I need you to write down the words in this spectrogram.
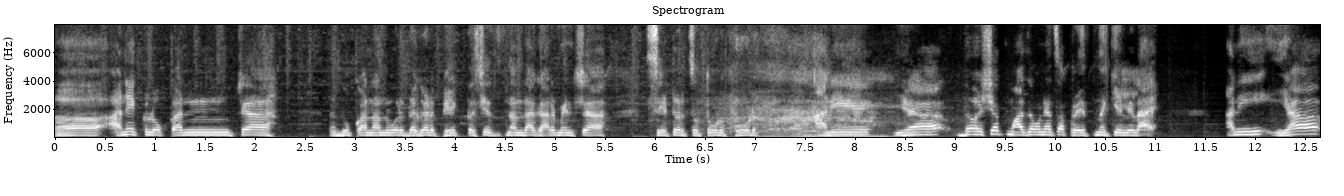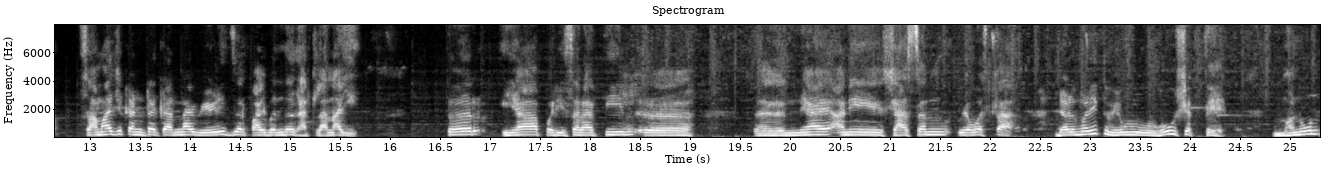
अनेक लोकांच्या दुकानांवर दगडफेक तसेच नंदा गारमेंटच्या सेटरचं तोडफोड आणि ह्या दहशत माजवण्याचा प्रयत्न केलेला आहे. आणि ह्या समाजकंटकांना वेळीच जर पायबंद घातला नाही तर या परिसरातील न्याय आणि शासन व्यवस्था डळमळीत होऊ होऊ शकते. म्हणून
